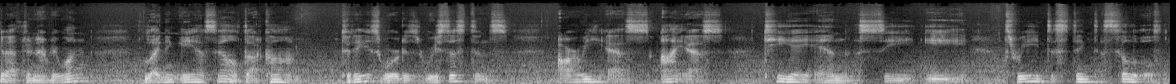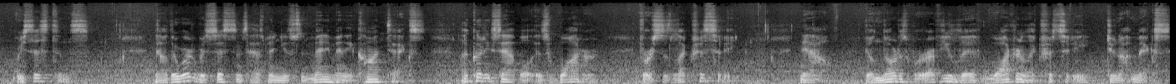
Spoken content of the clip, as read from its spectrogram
Good afternoon, everyone. LightningESL.com. Today's word is resistance. R E S I S T A N C E. Three distinct syllables. Resistance. Now, the word resistance has been used in many, many contexts. A good example is water versus electricity. Now, You'll notice wherever you live, water and electricity do not mix.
